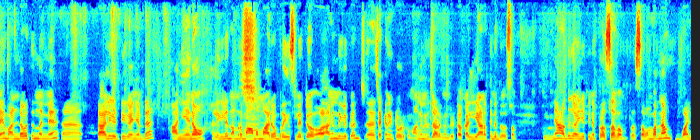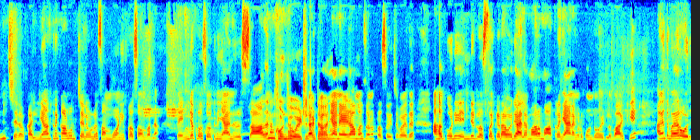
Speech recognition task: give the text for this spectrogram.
ഏ മണ്ഡപത്തിൽ നിന്ന് തന്നെ താലി കെട്ടി കഴിഞ്ഞിട്ട് അനിയനോ അല്ലെങ്കിൽ നമ്മുടെ മാമന്മാരോ ബ്രേസ്ലെറ്റോ അങ്ങനെ എന്തെങ്കിലുമൊക്കെ ചെക്കൻ ഇട്ട് കൊടുക്കും. അങ്ങനെ ഒരു ചടങ്ങുണ്ട് കേട്ടോ. കല്യാണത്തിന്റെ ദിവസം. പിന്നെ അത് കഴിഞ്ഞ് പിന്നെ പ്രസവം. പ്രസവം പറഞ്ഞാൽ വൻ ചെലവ്. കല്യാണത്തിനേക്കാളും ഒരു ചെലവുള്ള സംഭവമാണ് ഈ പ്രസവം പറഞ്ഞാൽ അപ്പൊ എന്റെ പ്രസവത്തിന് ഞാനൊരു സാധനം കൊണ്ടുപോയിട്ടില്ല കേട്ടോ ഞാൻ ഏഴാം മാസമാണ് പ്രസവിച്ചു പോയത്. ആ കൂടി എന്റെ ഡ്രസ്സൊക്കെ ഇടാൻ ഒരു അലമാറ മാത്രമേ ഞാൻ അങ്ങോട്ട് കൊണ്ടുപോയിട്ടുള്ളൂ. ബാക്കി അങ്ങനത്തെ വേറെ ഒരു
